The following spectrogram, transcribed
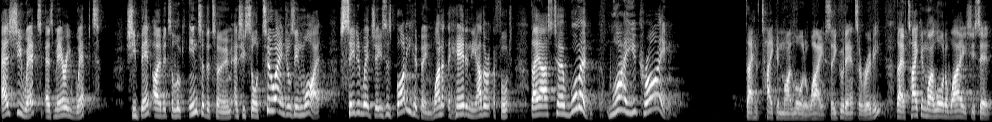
as she wept, as Mary wept, she bent over to look into the tomb and she saw two angels in white seated where Jesus' body had been, one at the head and the other at the foot. They asked her, Woman, why are you crying? They have taken my Lord away. See, good answer, Ruby. They have taken my Lord away, she said,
